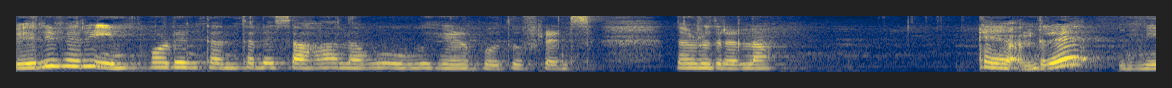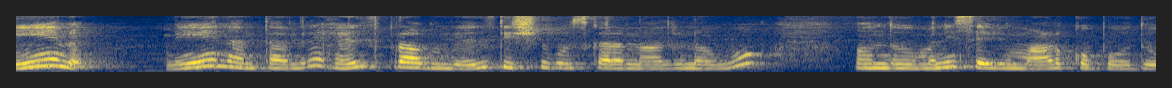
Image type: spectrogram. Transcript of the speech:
ವೆರಿ ವೆರಿ ಇಂಪಾರ್ಟೆಂಟ್ ಅಂತಲೇ ಸಹ ನಾವು ಹೇಳ್ಬೋದು ಫ್ರೆಂಡ್ಸ್ ನೋಡಿದ್ರಲ್ಲ? ಅಂದರೆ ಮೇನು ಮೇನ್ ಅಂತ ಅಂದರೆ ಹೆಲ್ತ್ ಪ್ರಾಬ್ಲಮ್ ಹೆಲ್ತ್ ಇಶ್ಯೂಗೋಸ್ಕರನಾದರೂ ನಾವು ಒಂದು ಮನಿ ಸೇವಿಂಗ್ ಮಾಡ್ಕೋಬೋದು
